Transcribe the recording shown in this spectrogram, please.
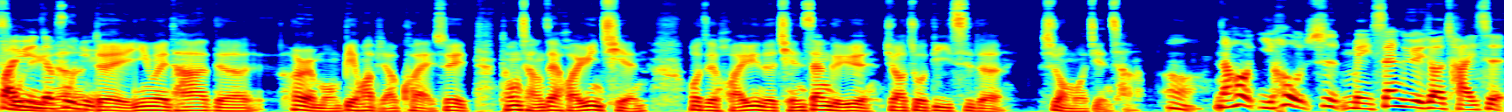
怀孕的妇女，对，因为她的荷尔蒙变化比较快，所以通常在怀孕前或者怀孕的前三个月就要做第一次的。视网膜检查，嗯，然后以后是每三个月就要查一次。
